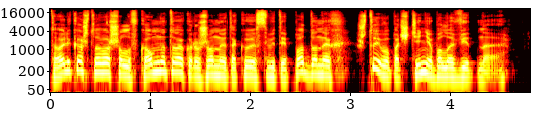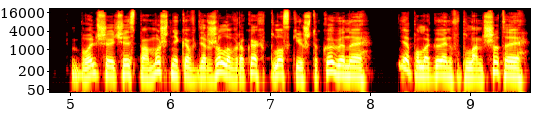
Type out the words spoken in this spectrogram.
только что вошел в комнату, окружённую такой свитой подданных, что его почти не было видно. Большая часть помощников держала в руках плоские штуковины, я полагаю, инфопланшеты,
